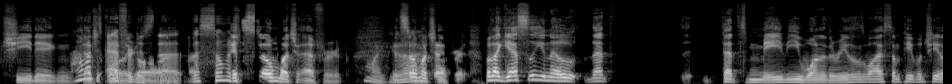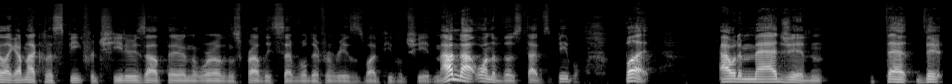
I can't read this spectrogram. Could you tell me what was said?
cheating. How much effort is on. that? That's so much. It's so much effort. oh my god. It's so much effort. But I guess you know that that's maybe one of the reasons why some people cheat. Like I'm not going to speak for cheaters out there in the world. And there's probably several different reasons why people cheat, and I'm not one of those types of people. But I would imagine that the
